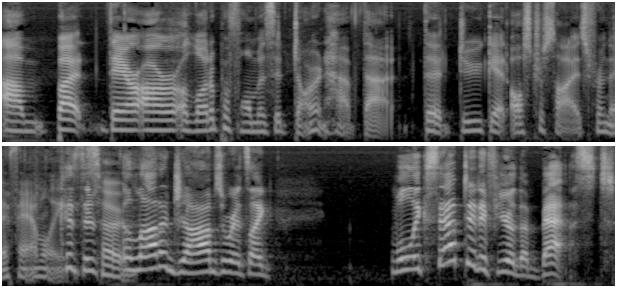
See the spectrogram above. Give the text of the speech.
Um, but there are a lot of performers that don't have that that do get ostracized from their family. Because there's so, a lot of jobs where it's like we'll accept it if you're the best.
